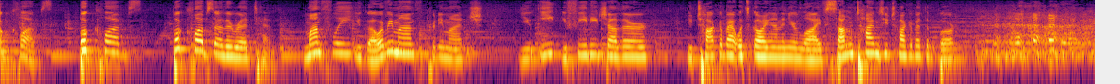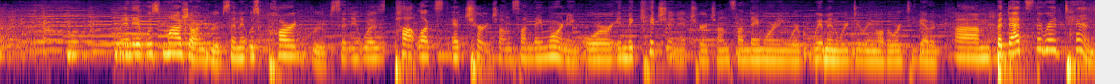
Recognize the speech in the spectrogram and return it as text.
Book clubs. Book clubs. Book clubs are the red tent. Monthly, you go every month pretty much. You eat, you feed each other, you talk about what's going on in your life. Sometimes you talk about the book. And it was mahjong groups, and it was card groups, and it was potlucks at church on Sunday morning, or in the kitchen at church on Sunday morning, where women were doing all the work together. Um, but that's the red tent.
